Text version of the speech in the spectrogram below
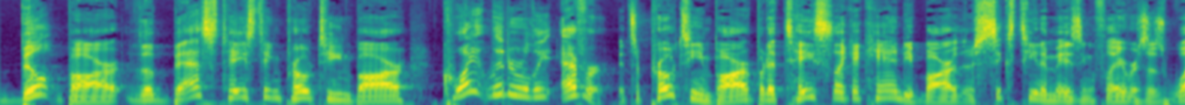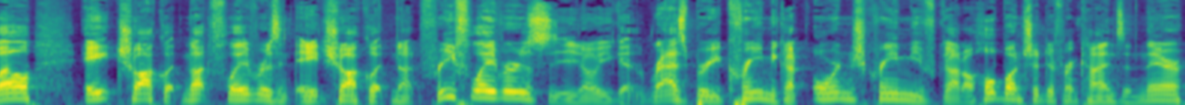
Built Bar, the best tasting protein bar quite literally ever. It's a protein bar, but it tastes like a candy bar. There's 16 amazing flavors as well. Eight chocolate nut flavors and eight chocolate nut free flavors. You know, you get raspberry cream, you got orange cream, you've got a whole bunch of different kinds in there.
